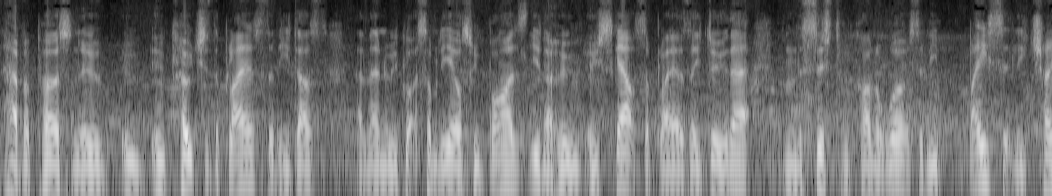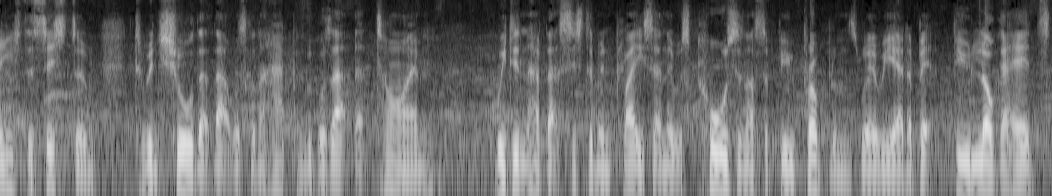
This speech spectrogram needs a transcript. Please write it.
have a person who, who, who coaches the players that he does and then we've got somebody else who buys you know who, who scouts the players. They do that and the system kind of works and he basically changed the system to ensure that that was going to happen because at that time we didn't have that system in place, and it was causing us a few problems where we had a bit, few loggerheads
